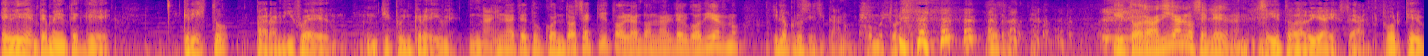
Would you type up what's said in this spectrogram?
Evidentemente que Cristo para mí fue un tipo increíble. Imagínate tú con 12 títulos hablando mal del gobierno y lo crucificaron. Como todo. y todavía lo celebran. Sí, todavía. O sea, porque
